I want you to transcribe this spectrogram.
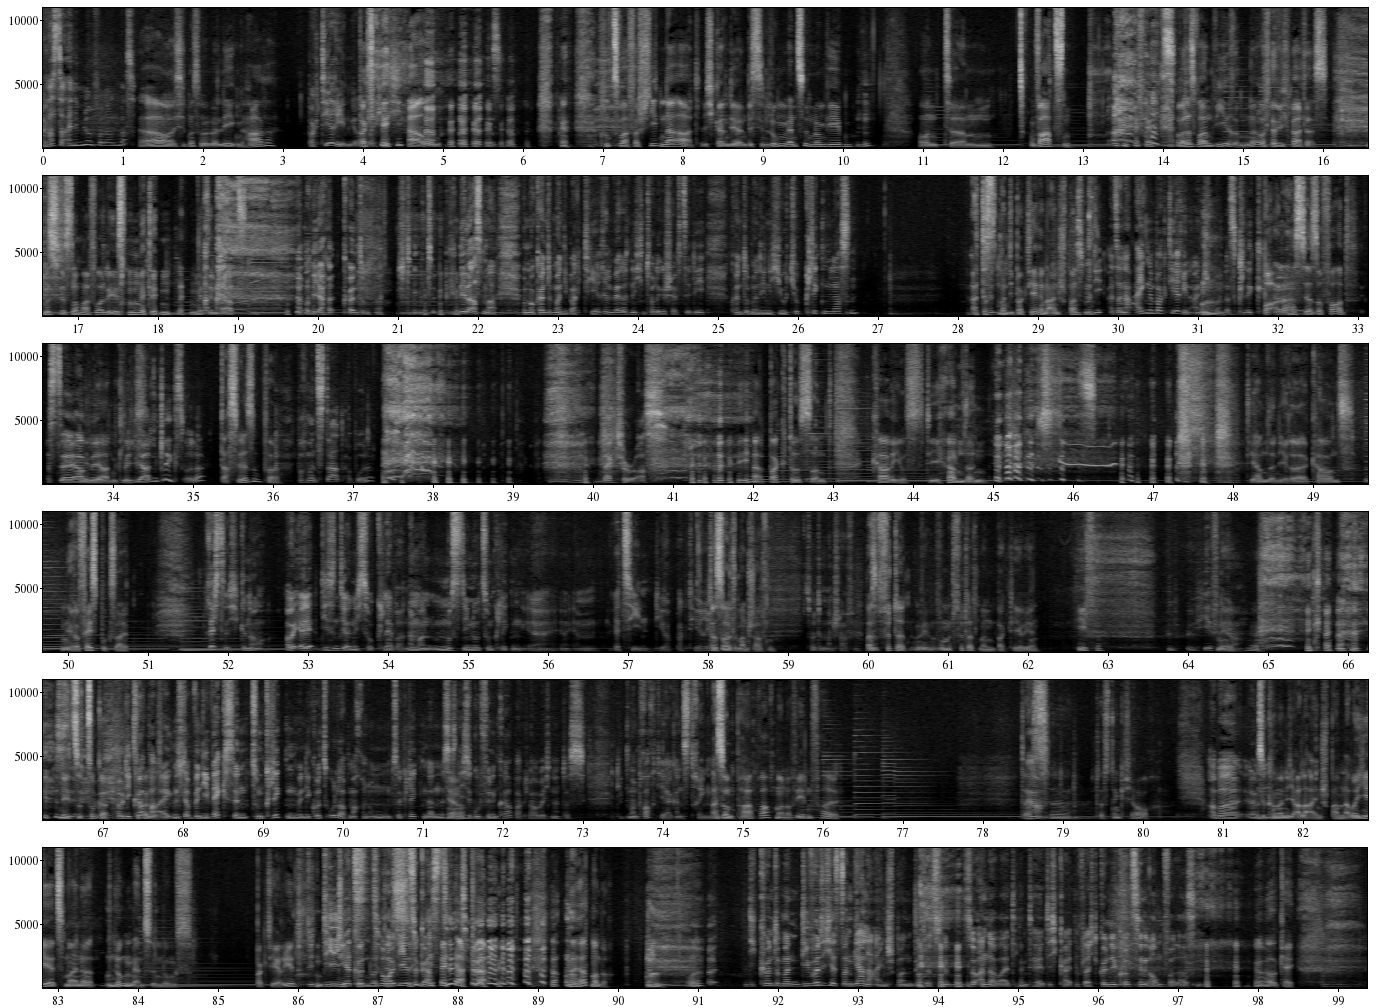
Hast du eine Million von irgendwas? Ja, ich muss mal überlegen. Haare? Bakterien gerade. Bakterien, ja, oh. Und zwar verschiedener Art. Ich kann dir ein bisschen Lungenentzündung geben mhm. und ähm, Warzen. Aber das waren Viren, ne? oder wie war das? Muss ich das nochmal vorlesen mit den, mit den Warzen? ja, könnte man. Stimmt. Nee, lass mal. man könnte man die Bakterien, wäre das nicht eine tolle Geschäftsidee? Könnte man die nicht YouTube klicken lassen? Ach, dass man die Bakterien einspannt? Dass man die, seine eigenen Bakterien einspannt, das Klick. Boah, dann hast du ja sofort hast du ja Milliarden, Klicks. Milliarden Klicks, oder? Das wäre super. Mach mal ein Startup, oder? Bacteros. ja, Bactus und Carius, die haben dann. die haben dann ihre Accounts und ihre Facebook-Seiten. Richtig, genau. Aber äh, die sind ja nicht so clever. Ne? Man muss die nur zum Klicken äh, ähm, erziehen, die Bakterien. Das sollte man schaffen. Sollte man schaffen. Was füttert, womit füttert man Bakterien? Hefe? Hefe, nee. ja. nee, zu Zucker. Aber die körpereigenen, ich glaube, wenn die weg sind zum Klicken, wenn die kurz Urlaub machen, um, um zu klicken, dann ist das ja. nicht so gut für den Körper, glaube ich. Ne? Das, die, man braucht die ja ganz dringend. Also ein paar braucht man auf jeden Fall. Das, ja. äh, das denke ich auch. Aber, ähm, also können wir nicht alle einspannen. Aber hier jetzt meine Lungenentzündungsbakterien. Die, die, die jetzt heute hier zu Gast sind? ja. Hört man doch. Oder? Die könnte man, die würde ich jetzt dann gerne einspannen, bitte, zu, zu anderweitigen Tätigkeiten. Vielleicht können die kurz den Raum verlassen. Okay.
